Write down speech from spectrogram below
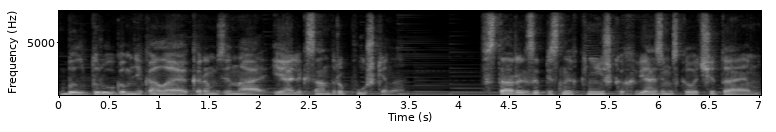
был другом Николая Карамзина и Александра Пушкина. В старых записных книжках Вяземского читаем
